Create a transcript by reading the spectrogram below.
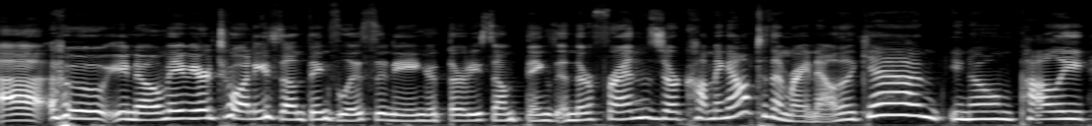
uh, who you know maybe are twenty somethings listening or thirty somethings, and their friends are coming out to them right now. They're like, yeah, you know, poly.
